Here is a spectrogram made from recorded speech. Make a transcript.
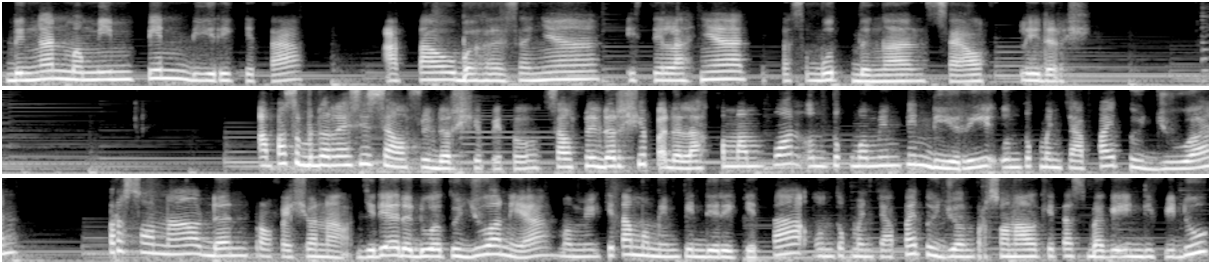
dengan memimpin diri kita atau bahasanya istilahnya kita sebut dengan self leadership apa sebenarnya sih self leadership itu? Self leadership adalah kemampuan untuk memimpin diri untuk mencapai tujuan personal dan profesional. Jadi ada dua tujuan ya, kita memimpin diri kita untuk mencapai tujuan personal kita sebagai individu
